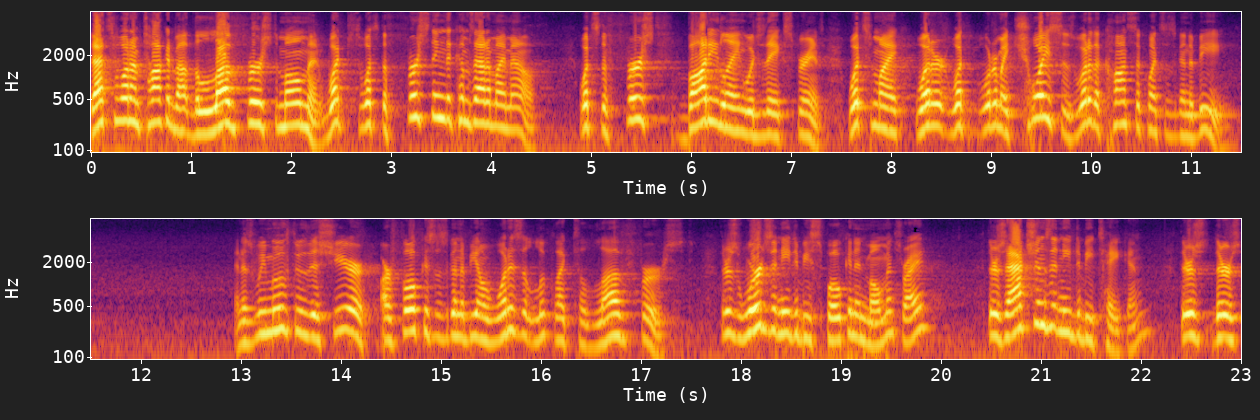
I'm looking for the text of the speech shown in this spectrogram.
That's what I'm talking about the love first moment. What's, what's the first thing that comes out of my mouth? What's the first body language they experience? What's my, what, are, what, what are my choices? What are the consequences going to be? And as we move through this year, our focus is going to be on what does it look like to love first? There's words that need to be spoken in moments, right? There's actions that need to be taken. There's, there's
